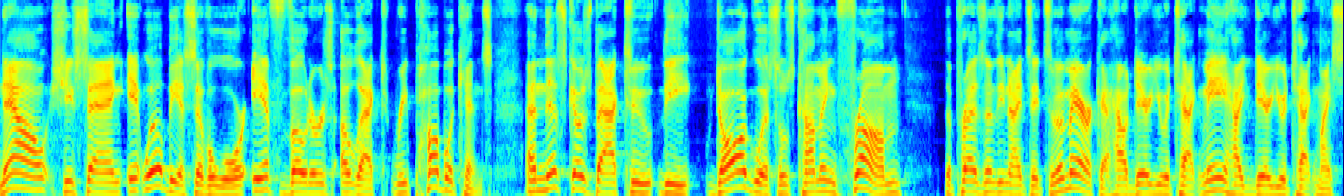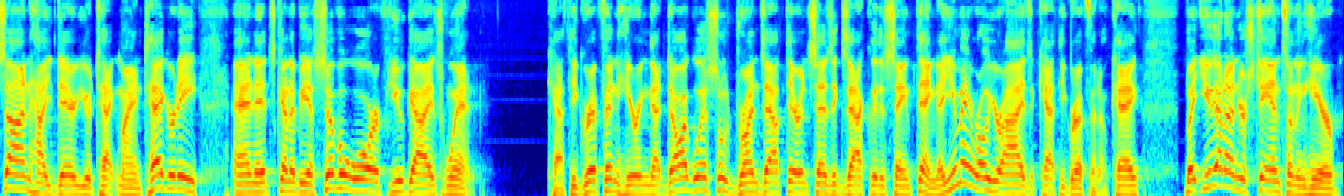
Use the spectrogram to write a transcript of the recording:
Now she's saying it will be a civil war if voters elect Republicans. And this goes back to the dog whistles coming from the President of the United States of America. How dare you attack me? How dare you attack my son? How dare you attack my integrity? And it's going to be a civil war if you guys win. Kathy Griffin, hearing that dog whistle, runs out there and says exactly the same thing. Now, you may roll your eyes at Kathy Griffin, okay? But you got to understand something here.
